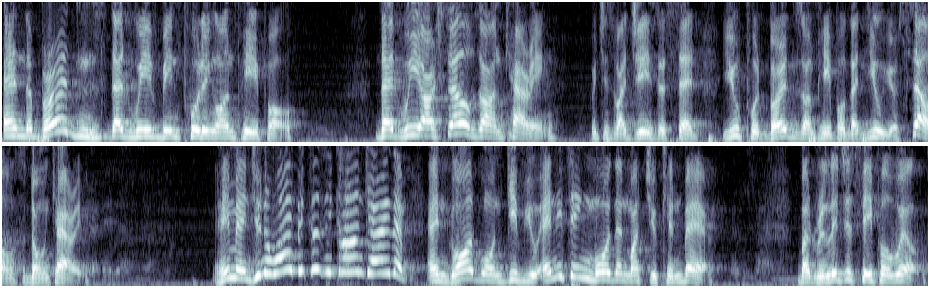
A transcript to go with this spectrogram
and the burdens that we've been putting on people that we ourselves aren't carrying which is why Jesus said, You put burdens on people that you yourselves don't carry. Amen. Do you know why? Because He can't carry them. And God won't give you anything more than what you can bear. But religious people will.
